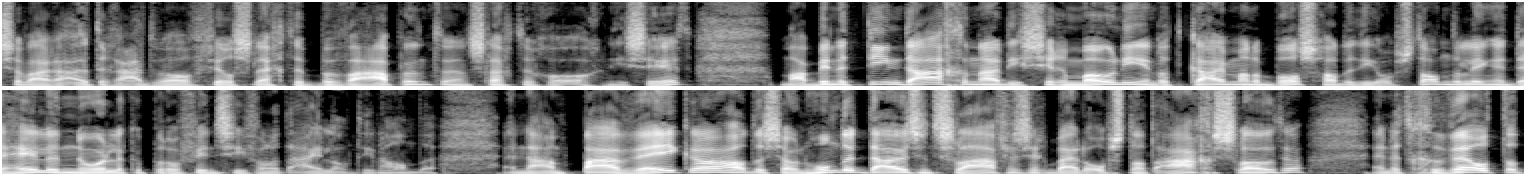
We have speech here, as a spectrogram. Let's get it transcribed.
Ze waren uiteraard wel veel slechter bewapend en slechter georganiseerd. Maar binnen tien dagen na die ceremonie in dat Kaimannenbos hadden die opstandelingen de hele noordelijke provincie van het eiland in handen. En na een paar weken hadden zo'n 100.000 slaven zich bij de opstand aangesloten. En het geweld dat,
